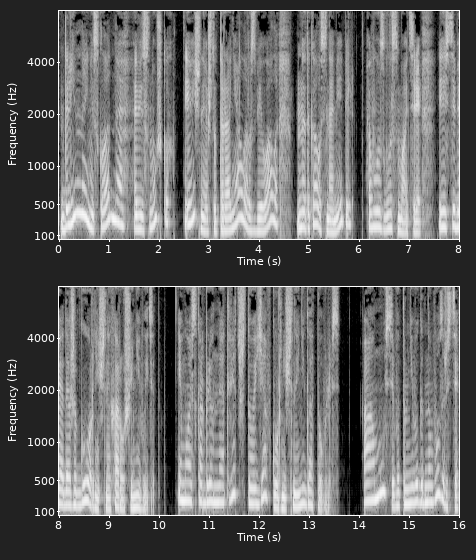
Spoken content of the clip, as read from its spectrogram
Длинная, нескладная, о веснушках, и вечно я что-то роняла, разбивала, натыкалась на мебель, возглас матери, из тебя даже горничной хорошей не выйдет. И мой оскорбленный ответ, что я в горничной не готовлюсь. А Муся в этом невыгодном возрасте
